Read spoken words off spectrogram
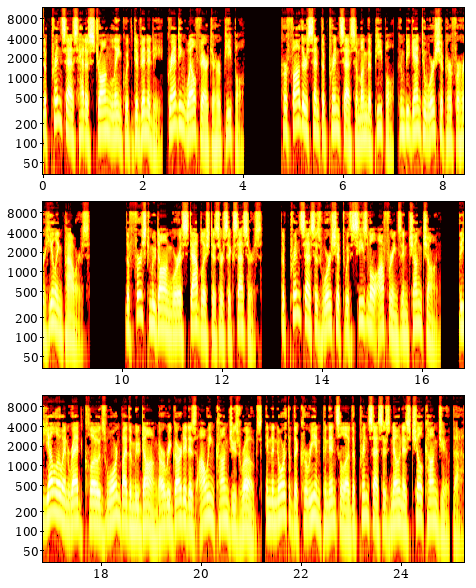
The princess had a strong link with divinity, granting welfare to her people. Her father sent the princess among the people, whom began to worship her for her healing powers. The first Mudong were established as her successors. The princess is worshipped with seasonal offerings in Chungchong. The yellow and red clothes worn by the Mudong are regarded as Awing Kongju's robes. In the north of the Korean peninsula the princess is known as Chil Kongju the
